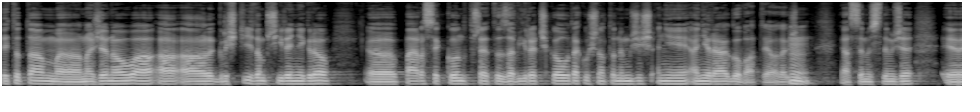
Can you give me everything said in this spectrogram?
teď to tam eh, naženou a, a, a když ti tam přijde někdo eh, pár sekund před zavíračkou, tak už na to nemůžeš ani, ani reagovat. Jo? Takže hmm. já si myslím, že eh,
